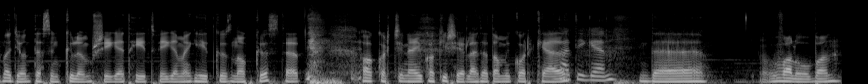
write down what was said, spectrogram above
nagyon teszünk különbséget hétvége meg hétköznap közt, tehát akkor csináljuk a kísérletet, amikor kell. Hát igen. De valóban.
